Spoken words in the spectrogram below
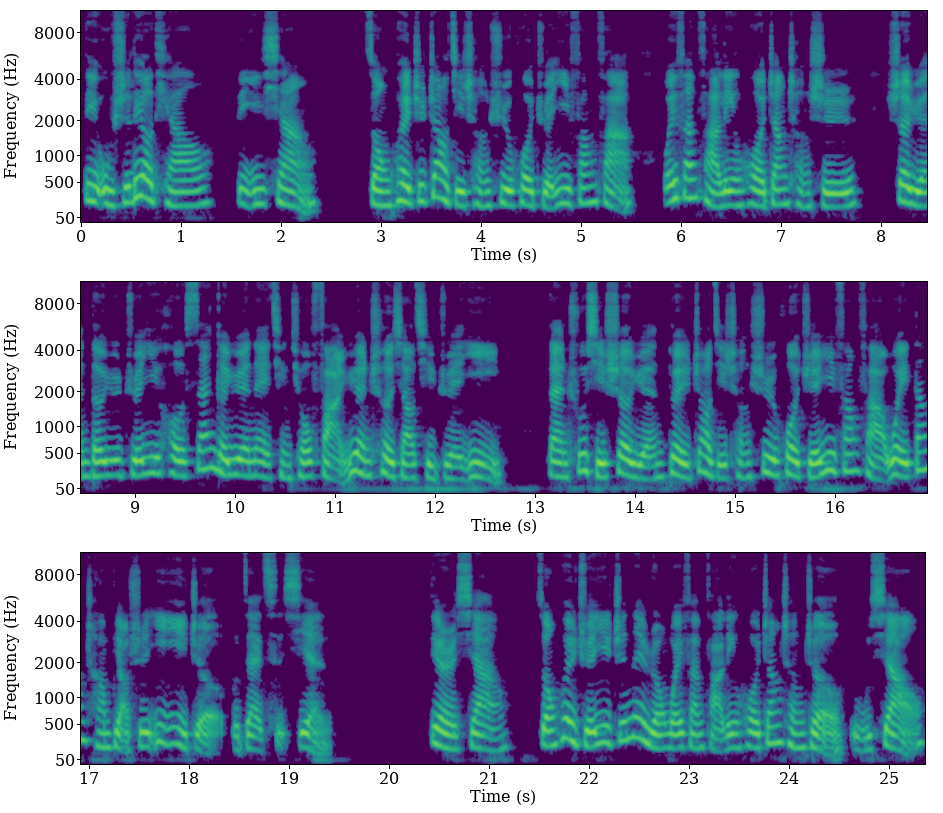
第五十六条第一项，总会之召集程序或决议方法违反法令或章程时，社员得于决议后三个月内请求法院撤销其决议，但出席社员对召集程序或决议方法未当场表示异议者，不在此限。第二项，总会决议之内容违反法令或章程者，无效。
